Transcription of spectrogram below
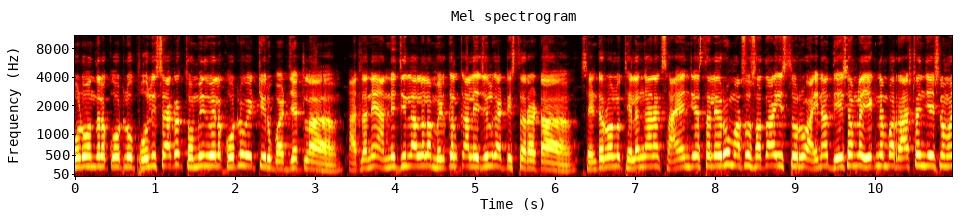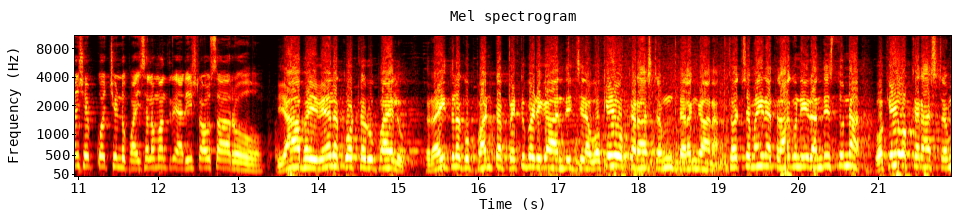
మూడు వందల కోట్లు పోలీస్ శాఖకు తొమ్మిది వేల కోట్లు పెట్టిరు బడ్జెట్లా. అట్లనే అన్ని జిల్లాలలో మెడికల్ కాలేజీలు కట్టిస్తారట. సెంటర్ వాళ్ళు తెలంగాణకు సాయం చేస్తలేరు మసు సతాయిస్తారు అయినా దేశంలో ఏక నెంబర్ రాష్ట్రం చేసినామని చెప్పుకొచ్చిండు పైసల మంత్రి హరీష్ రావు సారు. యాభై వేల కోట్ల రూపాయలు రైతులకు పంట పెట్టుబడిగా అందించిన ఒకే ఒక్క రాష్ట్రం తెలంగాణ. స్వచ్ఛమైన త్రాగునీరు అందిస్తున్న ఒకే ఒక్క రాష్ట్రం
